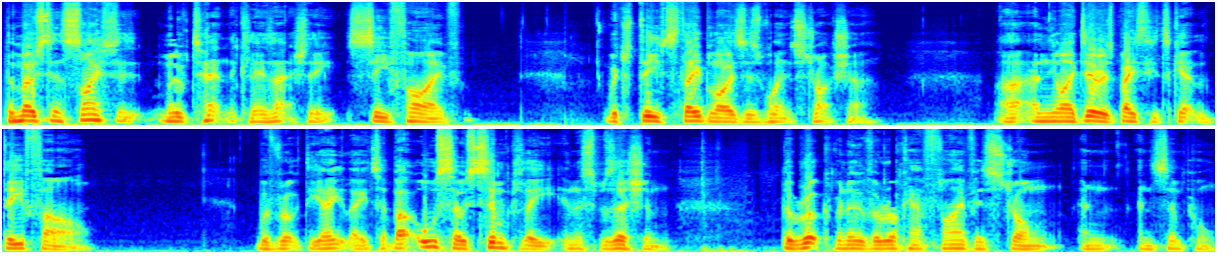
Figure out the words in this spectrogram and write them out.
the most incisive move technically is actually c5 which destabilizes white's structure. Uh, and the idea is basically to get the d file with rook d8 later but also simply in this position the rook maneuver rook f5 is strong and and simple.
